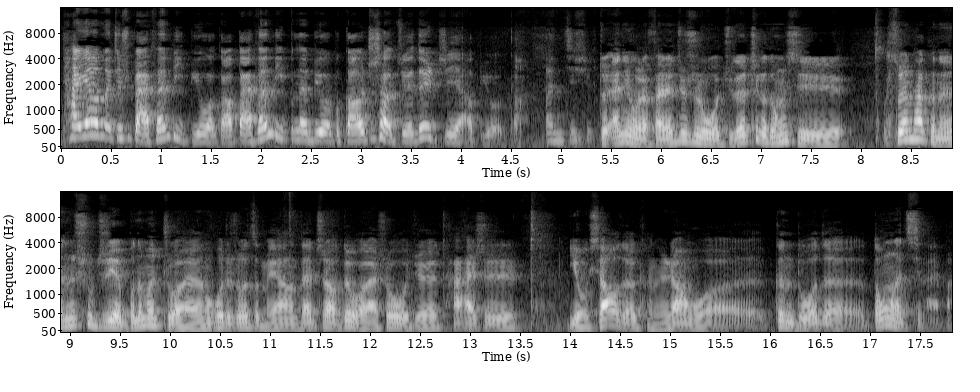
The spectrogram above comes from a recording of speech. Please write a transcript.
他要么就是百分比比我高，百分比不能比我不高，至少绝对值也要比我高啊！你继续。对，anyway，反正就是我觉得这个东西，虽然它可能数值也不那么准，或者说怎么样，但至少对我来说，我觉得它还是有效的，可能让我更多的动了起来吧。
